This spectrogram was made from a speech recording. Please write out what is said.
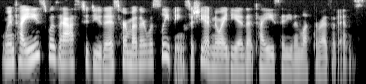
When Thais was asked to do this, her mother was sleeping, so she had no idea that Thais had even left the residence.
